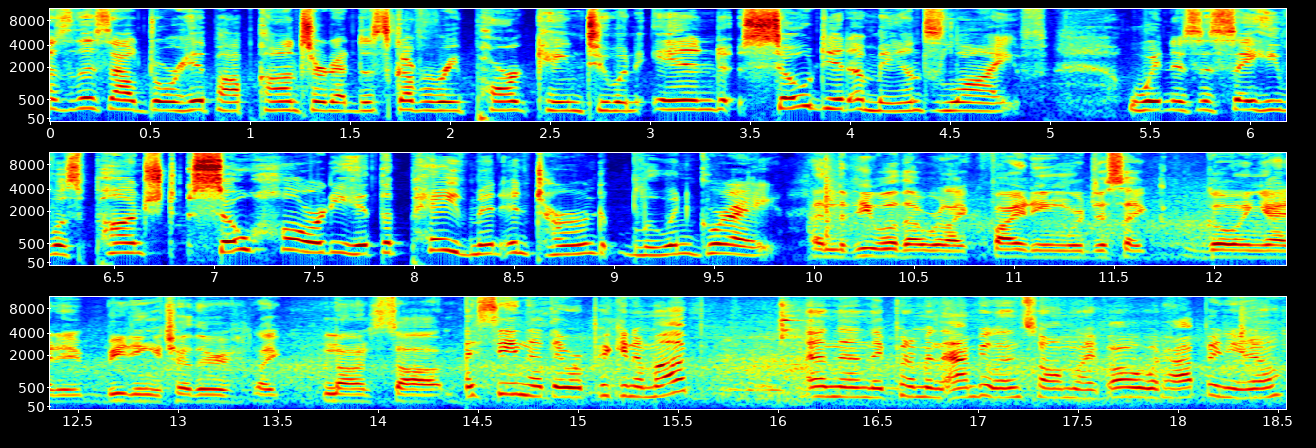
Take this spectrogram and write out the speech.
As this outdoor hip hop concert at Discovery Park came to an end, so did a man's life. Witnesses say he was punched so hard he hit the pavement and turned blue and gray. And the people that were like fighting were just like going at it, beating each other like nonstop. I seen that they were picking him up and then they put him in the ambulance, so I'm like, oh, what happened, you know?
